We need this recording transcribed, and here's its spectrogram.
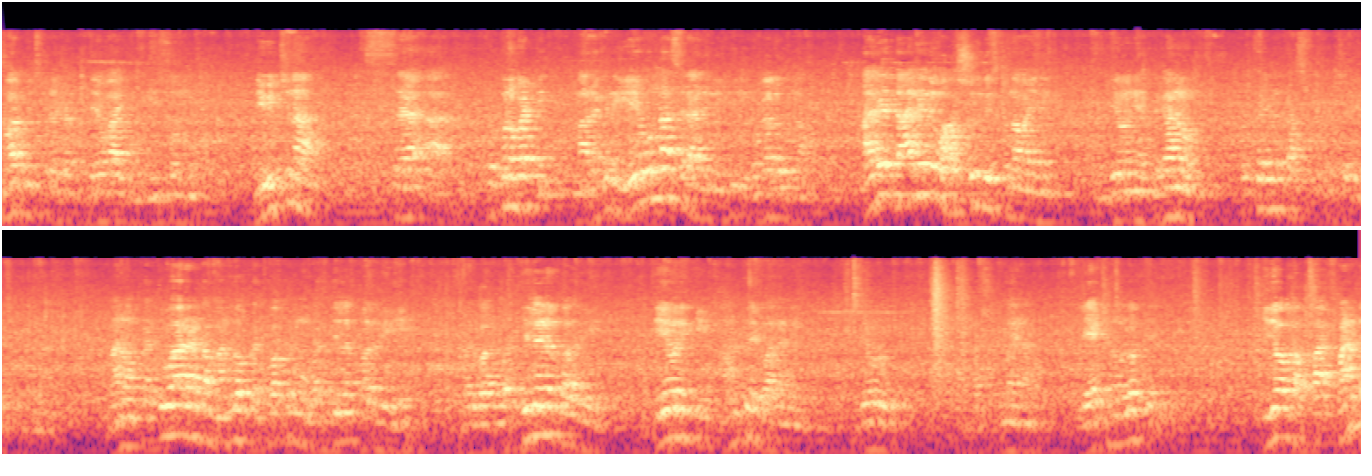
సమర్పించుకునేటువంటి దేవాయి నీ సొమ్ము. నీవిచ్చిన కృపను బట్టి మా దగ్గర ఏ ఉన్నా సరే అది నీకు ఇవ్వగలుగుతున్నాం. అదే దాన్ని నువ్వు ఆశీర్వదిస్తున్నావు అని దేవుని ఎంతగానో ఒకరిని ఆశీర్వదించి చెల్లించుకుంటున్నాను మనం ప్రతి వారంట మనలో ప్రతి ఒక్కరు వర్ధిల్ల కొలది మరి వారు వర్ధిల్లిన కొలది దేవునికి కాంతి ఇవ్వాలని దేవుడు కష్టమైన లేఖనంలో తెలియదు ఇది ఒక ప- పంట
